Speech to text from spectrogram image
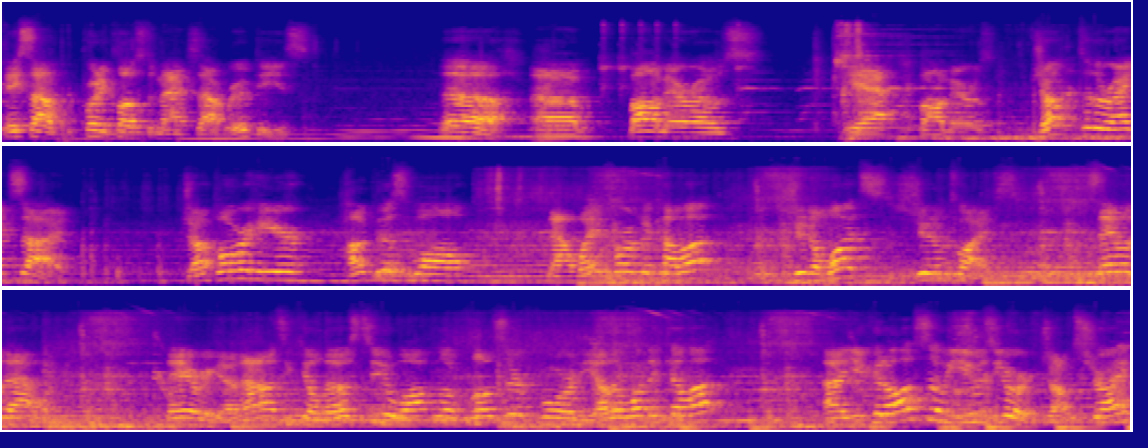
They sound pretty close to max out rupees. Ugh, um, bomb arrows. Yeah, bomb arrows. Jump to the right side. Jump over here, hug this wall. Now wait for him to come up. Shoot him once, shoot him twice. Same with that one. There we go. Now once you kill those two, walk a little closer for the other one to come up. Uh, you could also use your jump strike.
